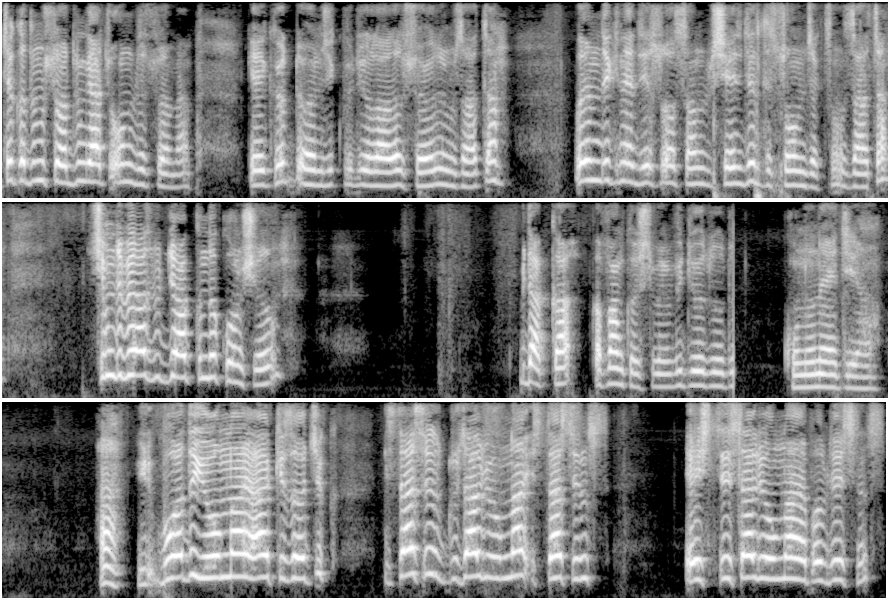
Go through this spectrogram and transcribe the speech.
tek adımı söyledim. Gerçi onu da söylemem. Gerekiyordu önceki videolarda söyledim zaten. Önümdeki ne diye sorsanız bir şeydir de sormayacaksınız zaten. Şimdi biraz video hakkında konuşalım. Bir dakika kafam karıştı benim video durdu. Konu neydi ya? Ha, bu arada yorumlar herkese açık. İsterseniz güzel yorumlar, isterseniz eşcinsel yorumlar yapabilirsiniz.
